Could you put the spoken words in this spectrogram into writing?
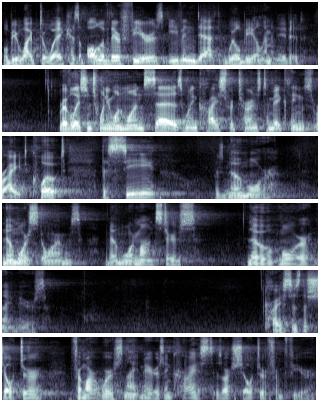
will be wiped away because all of their fears, even death, will be eliminated. Revelation 21:1 says, "When Christ returns to make things right, quote, the sea was no more. No more storms, no more monsters, no more nightmares." Christ is the shelter from our worst nightmares, and Christ is our shelter from fear.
